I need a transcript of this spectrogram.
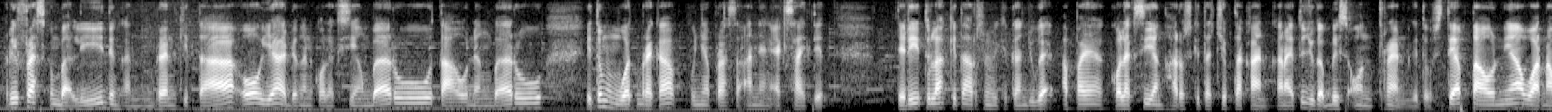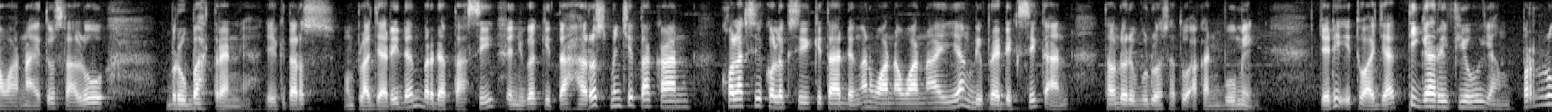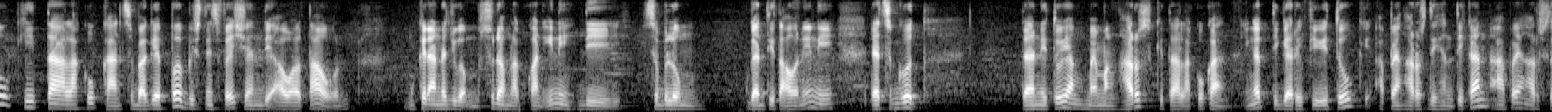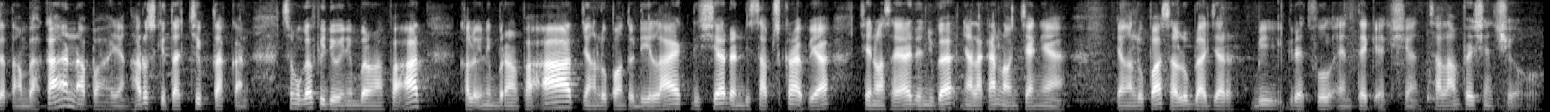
refresh kembali dengan brand kita. Oh ya, dengan koleksi yang baru, tahun yang baru, itu membuat mereka punya perasaan yang excited. Jadi itulah kita harus memikirkan juga apa ya koleksi yang harus kita ciptakan karena itu juga based on trend gitu. Setiap tahunnya warna-warna itu selalu berubah trennya. Jadi kita harus mempelajari dan beradaptasi dan juga kita harus menciptakan koleksi-koleksi kita dengan warna-warna yang diprediksikan tahun 2021 akan booming. Jadi itu aja tiga review yang perlu kita lakukan sebagai pebisnis fashion di awal tahun. Mungkin Anda juga sudah melakukan ini di sebelum ganti tahun ini. That's good. Dan itu yang memang harus kita lakukan. Ingat tiga review itu apa yang harus dihentikan, apa yang harus kita tambahkan, apa yang harus kita ciptakan. Semoga video ini bermanfaat. Kalau ini bermanfaat, jangan lupa untuk di like, di share, dan di subscribe ya channel saya dan juga nyalakan loncengnya. Jangan lupa selalu belajar, be grateful and take action. Salam fashion show.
